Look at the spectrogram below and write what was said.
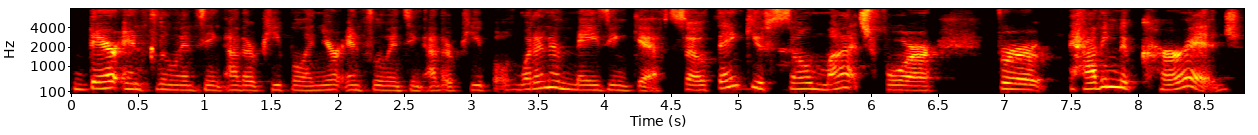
they're influencing other people and you're influencing other people. What an amazing gift. So thank you so much for for having the courage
